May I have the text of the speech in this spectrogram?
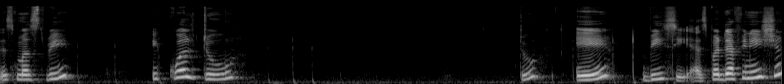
this must be equal to, to a, b, c as per definition.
